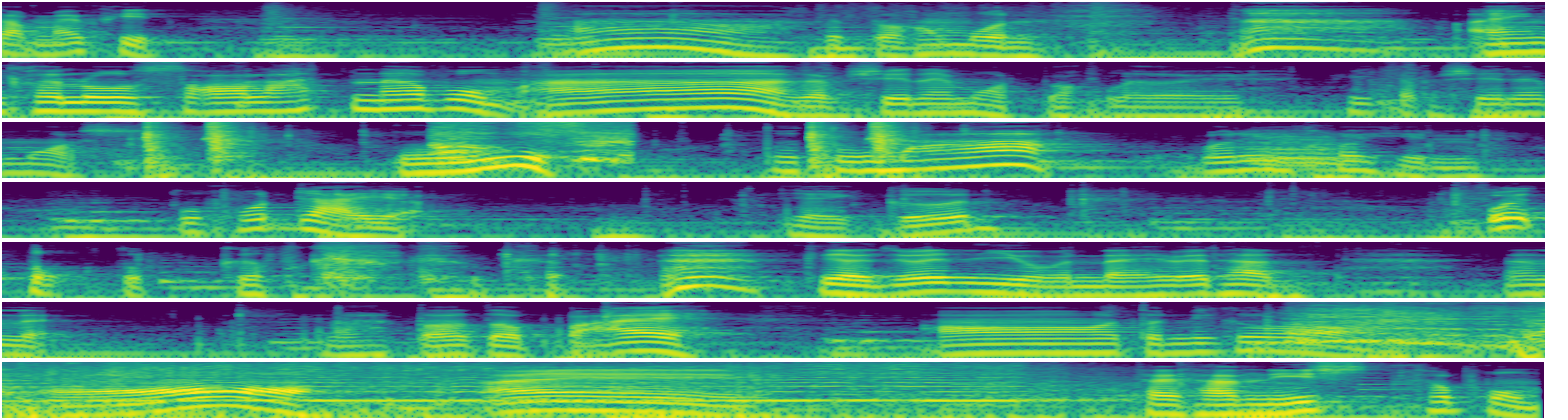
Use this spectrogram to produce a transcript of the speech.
จำไม่ผิดอ่าเป็นตัวข้างบนแองคโลซอรัสนะผมอ่าจำชื่อได้หมดบอกเลย พี่จำชื่อได้หมด โอ้ตัวโตมากไม่ได้ค่อยเห็น ตัวโคตรใหญ่อะ ใหญ่เกินโอ้ยตกตกเกือบเกือบเกือบเกือบเกือบจะไม่ได้อยู่บันไดไม่ทันนั่นแหละนะต่อต่อไปอ๋อตัวนี้ก็อ๋อไอไททานิชครับผม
